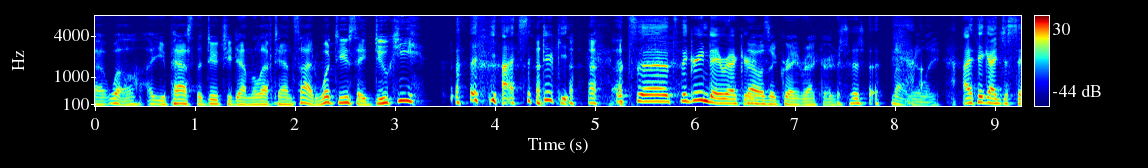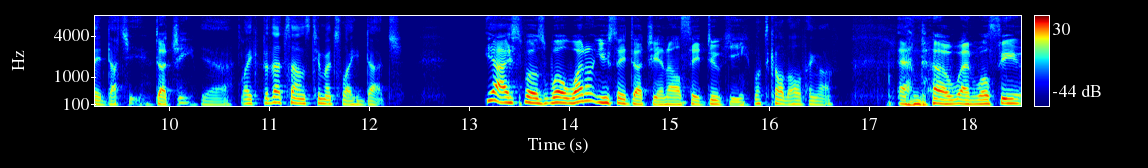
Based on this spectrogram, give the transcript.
uh, well, you pass the duchy down the left hand side. What do you say, dookie? yeah, I say dookie. it's uh, it's the Green Day record. That was a great record. Not really. I think I just say duchy. Dutchy. Yeah, like, but that sounds too much like Dutch. Yeah, I suppose. Well, why don't you say Dutchy and I'll say dookie, Let's call the whole thing off. and uh, and we'll see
